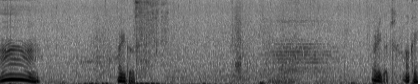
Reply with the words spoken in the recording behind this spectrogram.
Ah. Very good. Very good. Okay.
